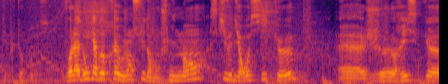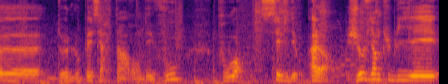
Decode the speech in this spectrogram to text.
était plutôt cool. Voilà donc à peu près où j'en suis dans mon cheminement, ce qui veut dire aussi que euh, je risque de louper certains rendez-vous pour ces vidéos. Alors, je viens de publier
